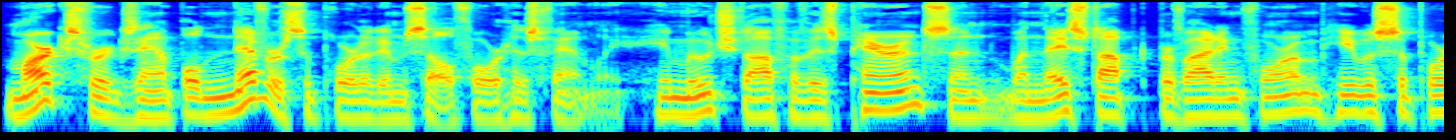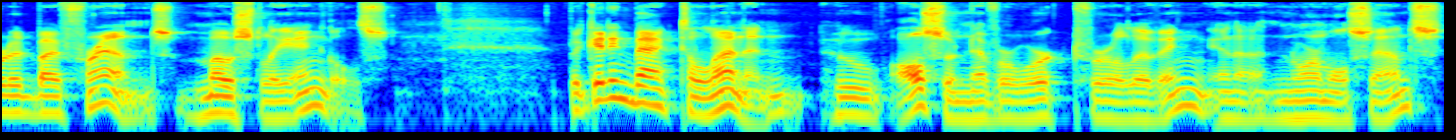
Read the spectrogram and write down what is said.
Marx, for example, never supported himself or his family. He mooched off of his parents, and when they stopped providing for him, he was supported by friends, mostly Engels. But getting back to Lenin, who also never worked for a living in a normal sense,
